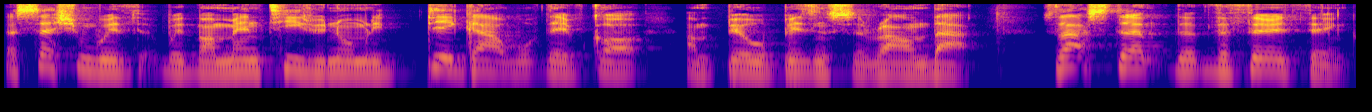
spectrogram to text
a session with with my mentees, we normally dig out what they've got and build businesses around that. So that's the, the, the third thing.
